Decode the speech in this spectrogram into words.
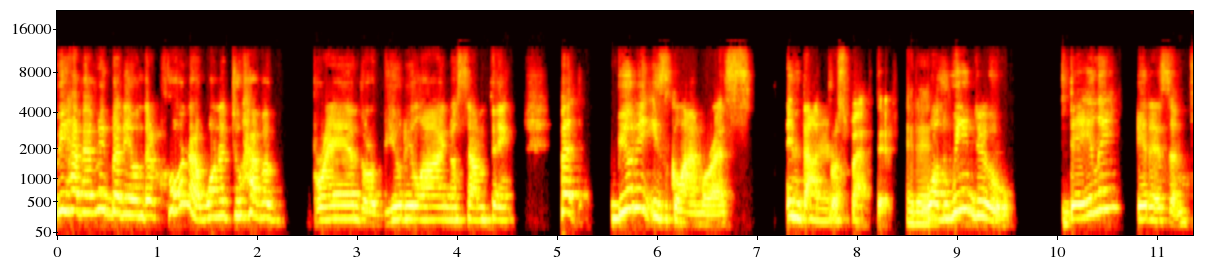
we have everybody on their corner wanted to have a brand or beauty line or something but beauty is glamorous in that Mhm. perspective It is. what we do daily it isn't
